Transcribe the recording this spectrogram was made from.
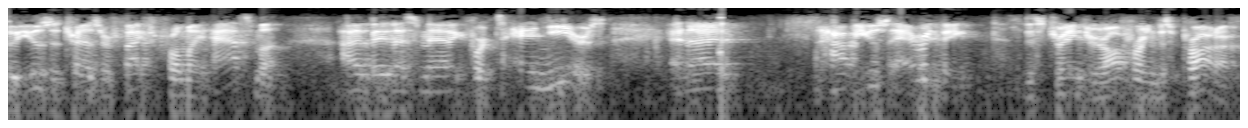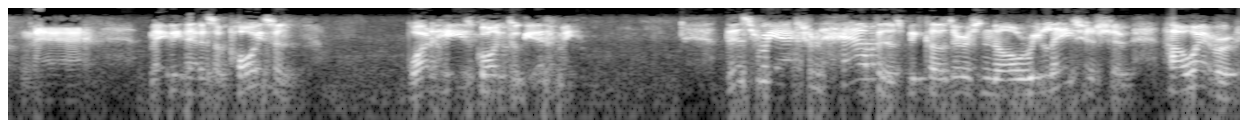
to use the transfer factor for my asthma. I've been asthmatic for 10 years, and I have used everything. The stranger offering this product, nah, maybe that is a poison. What he's going to give me. This reaction happens because there is no relationship. However,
